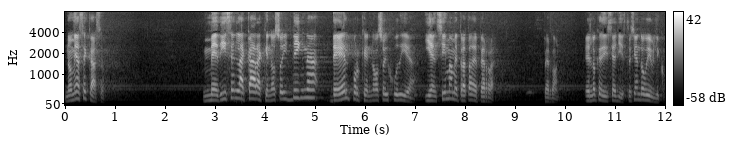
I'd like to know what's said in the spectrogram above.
No me hace caso. Me dice en la cara que no soy digna de él porque no soy judía y encima me trata de perra. Perdón, es lo que dice allí, estoy siendo bíblico.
